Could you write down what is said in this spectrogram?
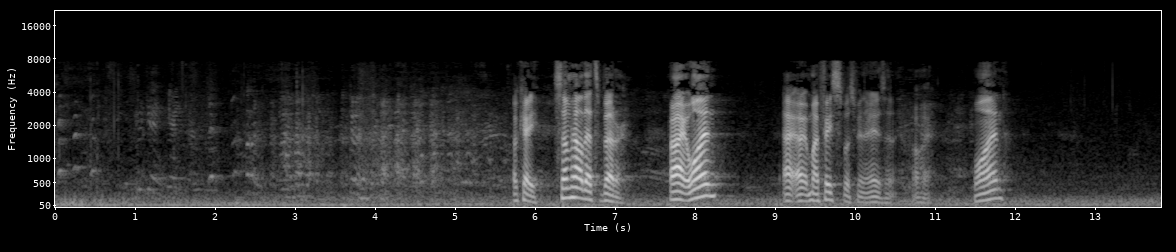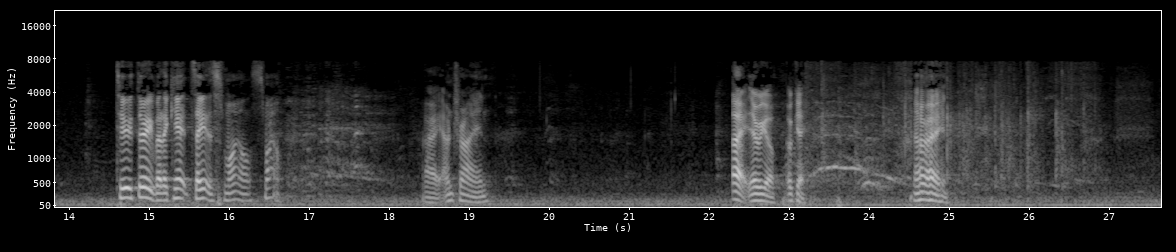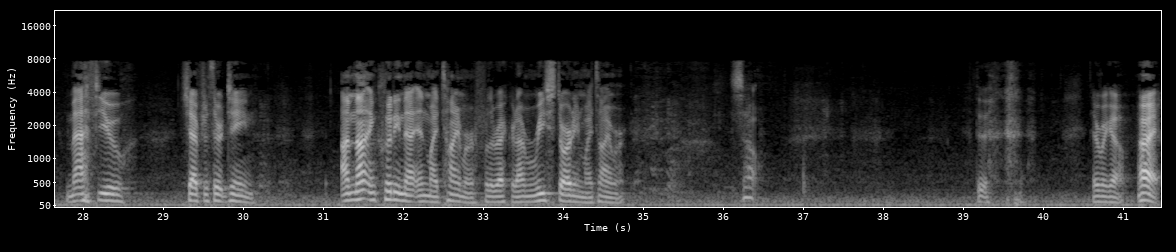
Okay, somehow that's better. All right, one. my face is supposed to be in there, isn't it? Okay. One two, three, but I can't say it smile. Smile. All right, I'm trying. All right, there we go. Okay. All right. Matthew chapter 13. I'm not including that in my timer for the record. I'm restarting my timer. So, the, there we go. All right.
